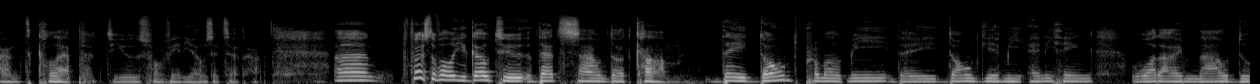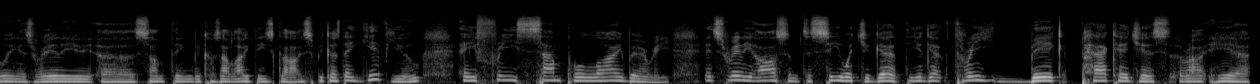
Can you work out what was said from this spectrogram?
and clap to use for videos etc um, first of all you go to thatsound.com they don't promote me they don't give me anything. What i'm now doing is really uh, something because i like these guys because they give you a free sample library. It's really awesome to see what you get. You get three big packages right here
